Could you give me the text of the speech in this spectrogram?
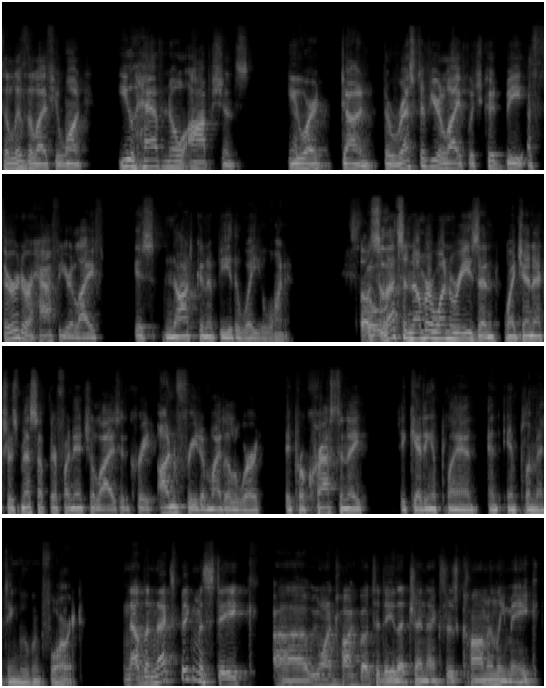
to live the life you want, you have no options. You yeah. are done. The rest of your life, which could be a third or a half of your life, is not going to be the way you want it. So, so that's the number one reason why Gen Xers mess up their financial lives and create unfreedom, my little word. They procrastinate to getting a plan and implementing moving forward. Now, the next big mistake uh, we want to talk about today that Gen Xers commonly make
